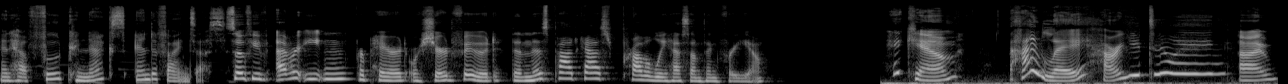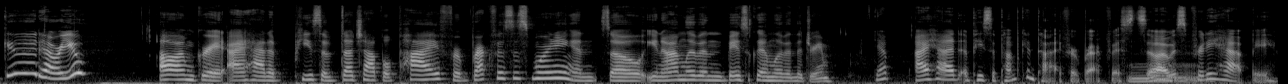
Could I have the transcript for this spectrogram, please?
and how food connects and defines us. So, if you've ever eaten, prepared, or shared food, then this podcast probably has something for you. Hey, Kim. Hi, Leigh. How are you doing? I'm good. How are you? Oh, I'm great. I had a piece of Dutch apple pie for breakfast this morning, and so you know, I'm living basically, I'm living the dream. I had a piece of pumpkin pie for breakfast, so I was pretty mm. happy.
